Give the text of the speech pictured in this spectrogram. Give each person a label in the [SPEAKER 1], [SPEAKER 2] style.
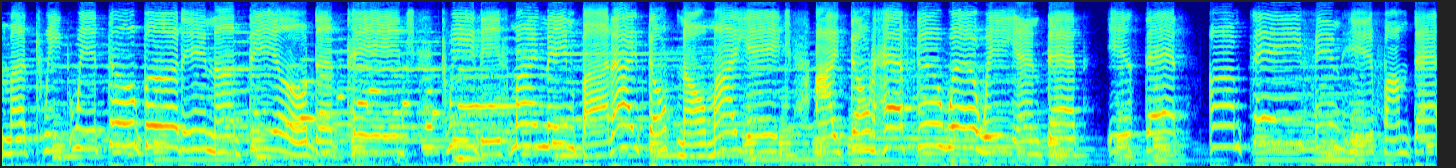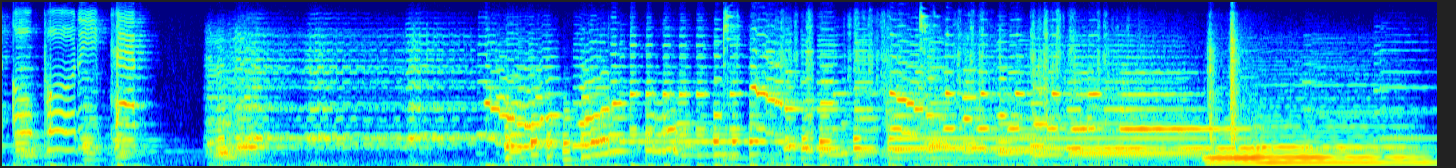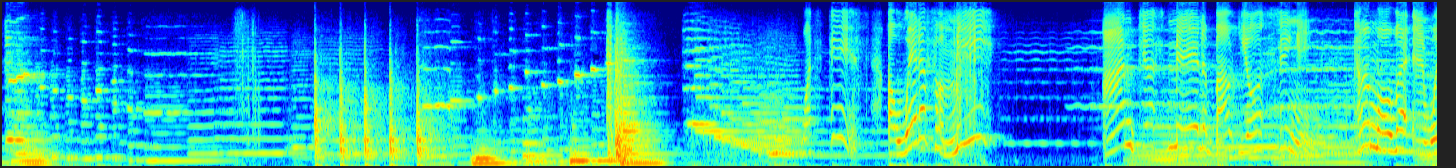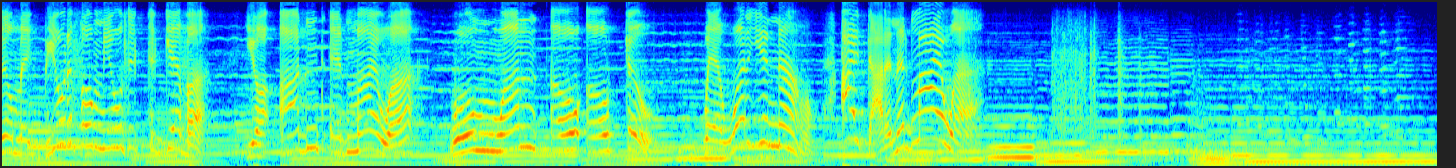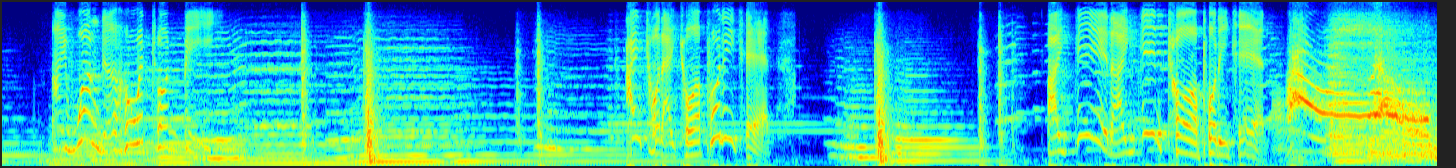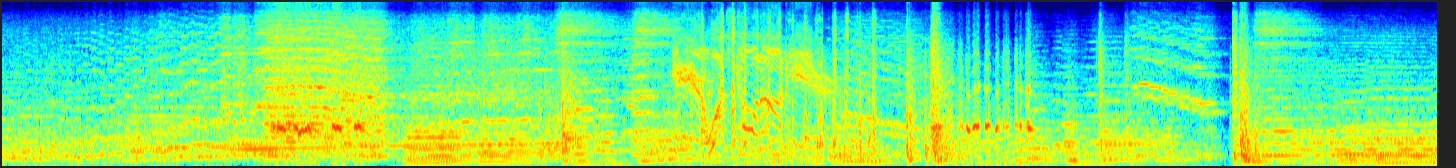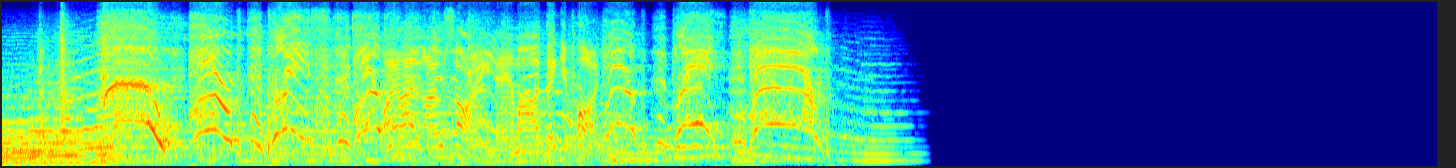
[SPEAKER 1] I'm a tweet with little bird in a gilded cage. Tweety's my name, but I don't know my age. I don't have to worry, and that is that. I'm safe in here from that old putty cat. A letter for me? I'm just mad about your singing. Come over and we'll make beautiful music together. Your ardent admirer, room 1002. Well, what do you know? I got an admirer. I wonder who it could be. I thought I saw a cat. I did tell a putty cat.
[SPEAKER 2] Here, what's going on here?
[SPEAKER 1] Oh! Help! Please! Help!
[SPEAKER 2] I, I, I'm sorry, ma'am. I beg your pardon.
[SPEAKER 1] Help! Please! Help!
